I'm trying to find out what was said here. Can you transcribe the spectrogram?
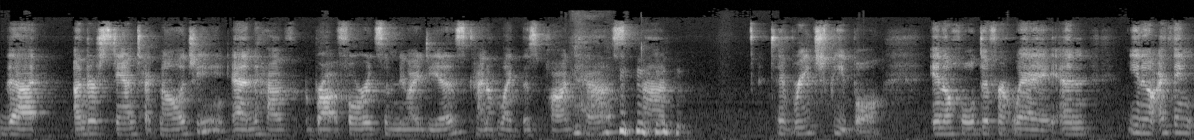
that understand technology and have brought forward some new ideas, kind of like this podcast, um, to reach people in a whole different way. And you know, I think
